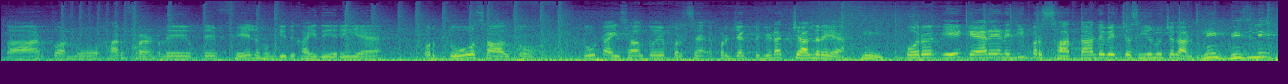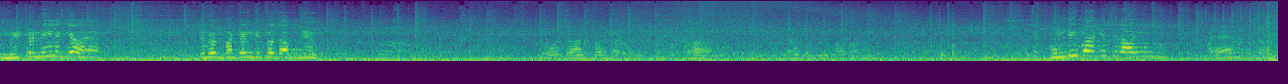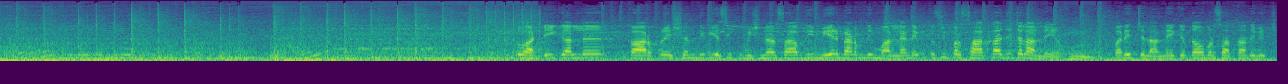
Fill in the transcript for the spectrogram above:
ਕਾਰ ਤੁਹਾਨੂੰ ਹਰ ਫਰੰਟ ਦੇ ਉੱਤੇ ਫੇਲ ਹੁੰਦੀ ਦਿਖਾਈ ਦੇ ਰਹੀ ਹੈ ਔਰ 2 ਸਾਲ ਤੋਂ 2 2.5 ਸਾਲ ਤੋਂ ਇਹ ਪ੍ਰੋਜੈਕਟ ਜਿਹੜਾ ਚੱਲ ਰਿਹਾ ਹੂੰ। ਔਰ ਇਹ ਕਹਿ ਰਹੇ ਨੇ ਜੀ ਬਰਸਾਤਾਂ ਦੇ ਵਿੱਚ ਅਸੀਂ ਇਹਨੂੰ ਚਲਾਉਣਾ ਨਹੀਂ ਬਿਜਲੀ ਮੀਟਰ ਨਹੀਂ ਲੱਗਿਆ ਹੋਇਆ। ਤੇ ਫਿਰ ਬਟਨ ਕਿੱਥੋਂ ਦੱਬਦੇ ਹੋ? ਉਹ ਟ੍ਰਾਂਸਫਰ ਕਰਦੇ ਹਾਂ। ਅੱਛਾ ਕੁੰਡੀ ਪਾ ਕੇ ਚਲਾ ਰਹੇ ਹੋ ਇਹਨੂੰ ਹੈ ਤੁਹਾਡੀ ਗੱਲ ਕਾਰਪੋਰੇਸ਼ਨ ਦੀ ਵੀ ਅਸੀਂ ਕਮਿਸ਼ਨਰ ਸਾਹਿਬ ਦੀ ਮੇਅਰ ਮੈਡਮ ਦੀ ਮੰਨ ਲੈਂਦੇ ਵੀ ਤੁਸੀਂ ਬਰਸਾਤਾਂ 'ਚ ਚਲਾਉਂਦੇ ਹੋ। ਪਰ ਇਹ ਚਲਾਉਂਦੇ ਕਿੱਦਾਂ ਹੋ ਬਰਸਾਤਾਂ ਦੇ ਵਿੱਚ?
